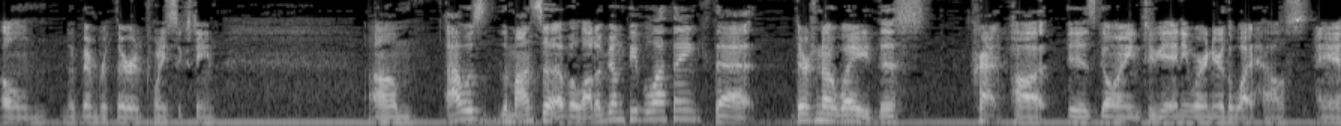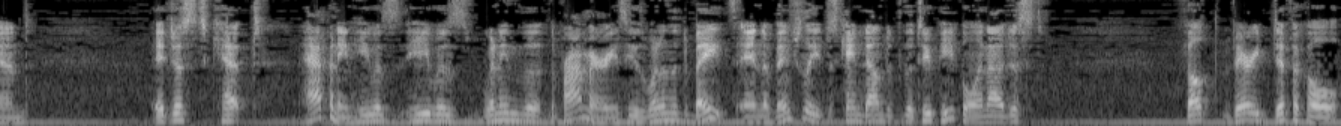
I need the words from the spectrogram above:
on November 3rd of 2016. Um, I was the mindset of a lot of young people, I think, that there's no way this crackpot is going to get anywhere near the White House, and it just kept happening. He was he was winning the, the primaries, he was winning the debates, and eventually it just came down to the two people, and I just felt very difficult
